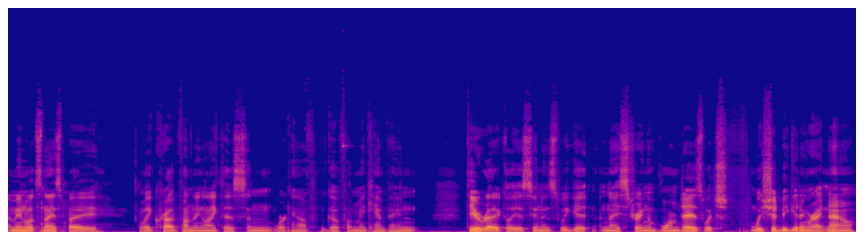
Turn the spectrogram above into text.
I mean, what's nice by like crowdfunding like this and working off of a GoFundMe campaign, theoretically, as soon as we get a nice string of warm days, which we should be getting right now,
